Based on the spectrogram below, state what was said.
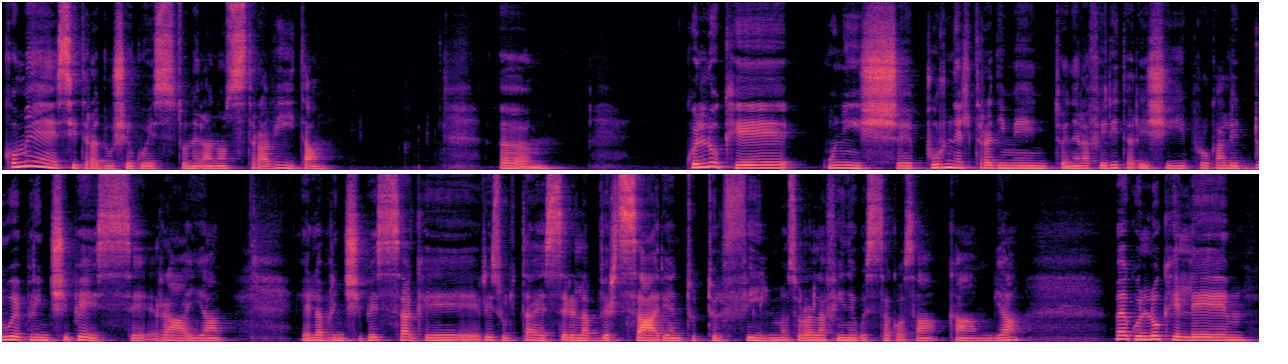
come si traduce questo nella nostra vita? Uh, quello che unisce, pur nel tradimento e nella ferita reciproca, le due principesse, Raya e la principessa che risulta essere l'avversaria in tutto il film, solo alla fine questa cosa cambia. Beh, quello che le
